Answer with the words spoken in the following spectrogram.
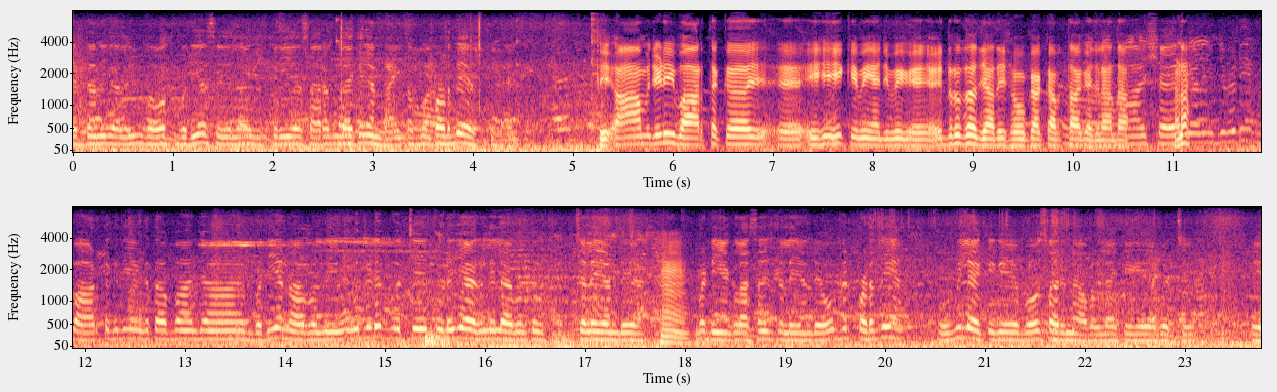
ਇਦਾਂ ਦੀ ਗੱਲ ਨਹੀਂ ਬਹੁਤ ਵਧੀਆ ਸੇਲ ਹੈ ਵਿਕਰੀ ਹੈ ਸਾਰਾ ਲੈ ਕੇ ਜਾਂਦਾ। ਕਿਤਾਬਾਂ ਪੜ੍ਹਦੇ ਆ ਤੇ। ਆਮ ਜਿਹੜੀ ਵਾਰਤਕ ਇਹ ਇਹ ਕਿਵੇਂ ਆ? ਜਿਵੇਂ ਇਧਰੋਂ ਤਾਂ ਜ਼ਿਆਦਾ ਸ਼ੌਕ ਆ ਕਵਿਤਾ ਗਜ਼ਲਾਂ ਦਾ ਹਨਾ? ਜਿਹੜੀ ਵਾਰਤਕ ਦੀਆਂ ਕਿਤਾਬਾਂ ਜਾਂ ਵਧੀਆ ਨਾਵਲ ਨੇ ਉਹ ਜਿਹੜੇ ਬੱਚੇ ਥੋੜੇ ਜਿਹਾ ਅਗਲੇ ਲੈਵਲ ਤੋਂ ਚਲੇ ਜਾਂਦੇ ਆ ਵੱਡੀਆਂ ਕਲਾਸਾਂ 'ਚ ਚਲੇ ਜਾਂਦੇ ਉਹ ਫਿਰ ਪੜ੍ਹਦੇ ਆ ਉਹ ਵੀ ਲੈ ਕੇ ਗਏ ਬਹੁਤ ਸਾਰੇ ਨਾਵਲ ਲੈ ਕੇ ਗਏ ਆ ਬੱਚੇ। ਤੇ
